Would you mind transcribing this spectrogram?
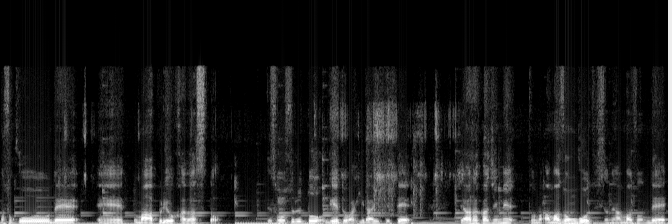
まあ、そこで、えーっと、まあ、アプリをかざすと。で、そうするとゲートが開いてて、で、あらかじめ、その Amazon Go ですよね。Amazon で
